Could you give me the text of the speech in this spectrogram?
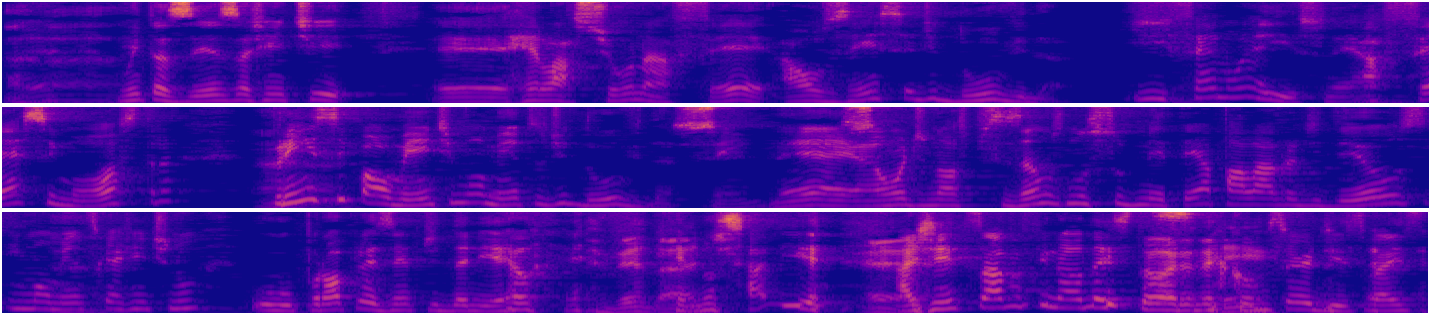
Né? Muitas vezes a gente é, relaciona a fé à ausência de dúvida. E Sim. fé não é isso, né? A fé se mostra principalmente em momentos de dúvida. Sim. Né? É Sim. onde nós precisamos nos submeter à palavra de Deus em momentos que a gente não. O próprio exemplo de Daniel, é verdade. ele não sabia. É. A gente sabe o final da história, Sim. né? Como o senhor disse, mas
